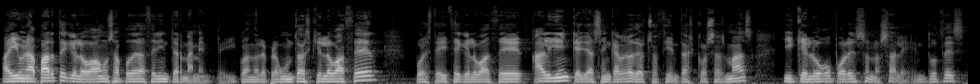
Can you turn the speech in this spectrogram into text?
hay una parte que lo vamos a poder hacer internamente. Y cuando le preguntas quién lo va a hacer, pues te dice que lo va a hacer alguien que ya se encarga de 800 cosas más y que luego por eso no sale. Entonces,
